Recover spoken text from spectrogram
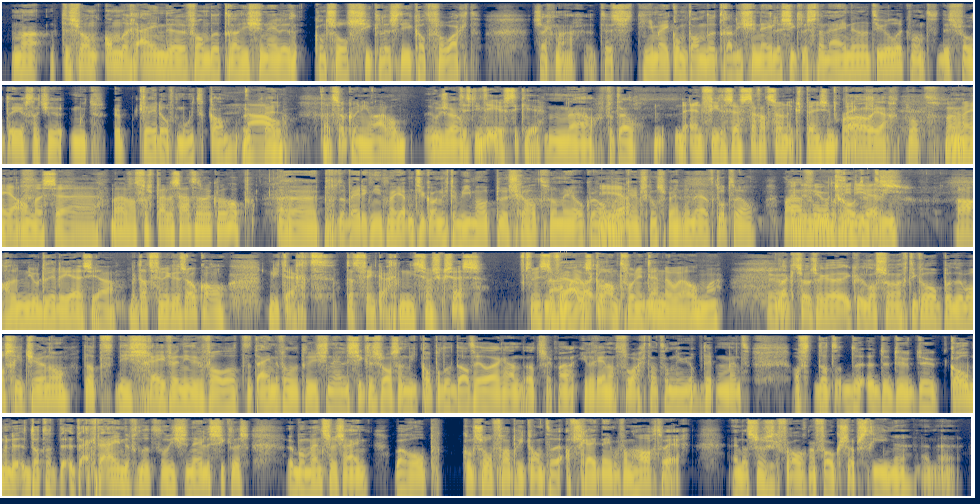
Maar het is wel een ander einde van de traditionele consolecyclus die ik had verwacht. Zeg maar. Het is, hiermee komt dan de traditionele cyclus ten einde natuurlijk. Want het is voor het eerst dat je moet upgraden of moet, kan upgraden. Nou, dat is ook weer niet waarom. Hoezo? Het is niet de eerste keer. Nou, vertel. De N64 had zo'n expansion pack. Oh ja, klopt. Waarmee ja. je anders... Uh, wat voor spellen zaten er ook weer op? Uh, dat weet ik niet. Maar je hebt natuurlijk ook nog de Wiimote Plus gehad. Waarmee je ook wel andere Ja. games kon spelen. Nee, dat klopt wel. Maar En de voor nieuwe de grote 3DS. Oh, de nieuw 3DS, ja. Maar dat vind ik dus ook al niet echt... Dat vind ik eigenlijk niet zo'n succes. Tenminste, Nou voor ja, mij als la- klant, voor Nintendo wel, maar... Ja. Laat ik het zo zeggen. Ik las zo'n artikel op de Wall Street Journal. Dat die schreven in ieder geval dat het het einde van de traditionele cyclus was. En die koppelde dat heel erg aan dat zeg maar, iedereen had verwacht dat er nu op dit moment. Of dat de, de, de, de komende. Dat het, het echte einde van de traditionele cyclus. Het moment zou zijn waarop consolefabrikanten afscheid nemen van hardware. En dat ze zich vooral gaan focussen op streamen en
